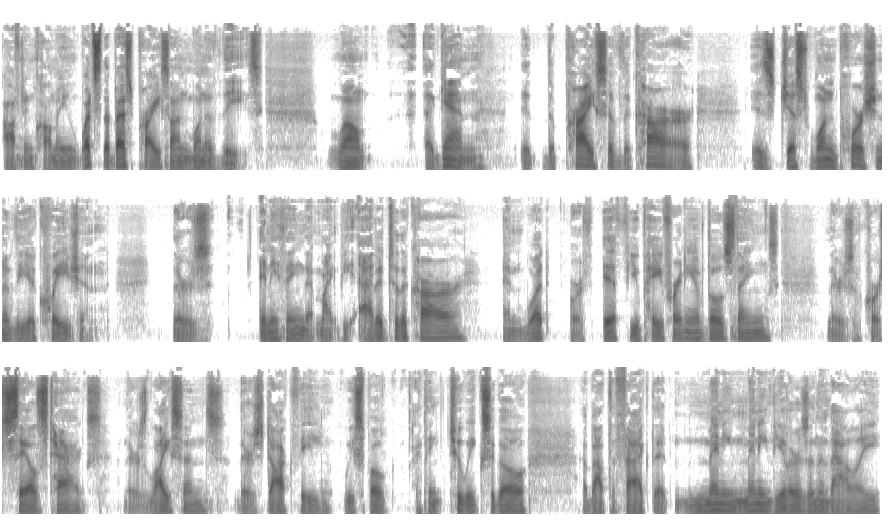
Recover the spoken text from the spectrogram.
often call me, what's the best price on one of these? Well, again, it, the price of the car is just one portion of the equation. There's anything that might be added to the car and what or if, if you pay for any of those things. There's of course sales tax, there's license, there's doc fee. We spoke I think 2 weeks ago about the fact that many many dealers in the valley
